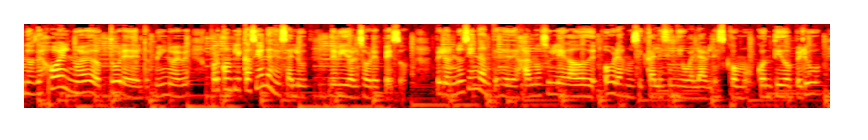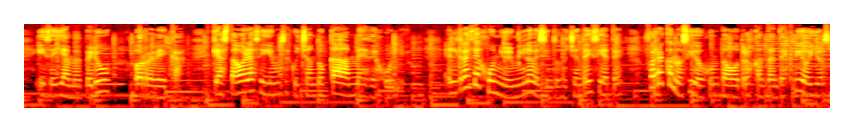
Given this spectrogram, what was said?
nos dejó el 9 de octubre del 2009 por complicaciones de salud debido al sobrepeso, pero no sin antes de dejarnos un legado de obras musicales inigualables como Contigo Perú y Se llama Perú o Rebeca, que hasta ahora seguimos escuchando cada mes de julio. El 3 de junio de 1987 fue reconocido junto a otros cantantes criollos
